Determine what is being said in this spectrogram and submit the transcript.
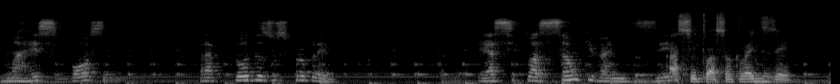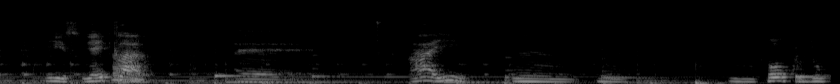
uma resposta para todos os problemas. É a situação que vai me dizer. A situação que vai dizer. Isso. E aí, claro, é, há aí um, um, um pouco do,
